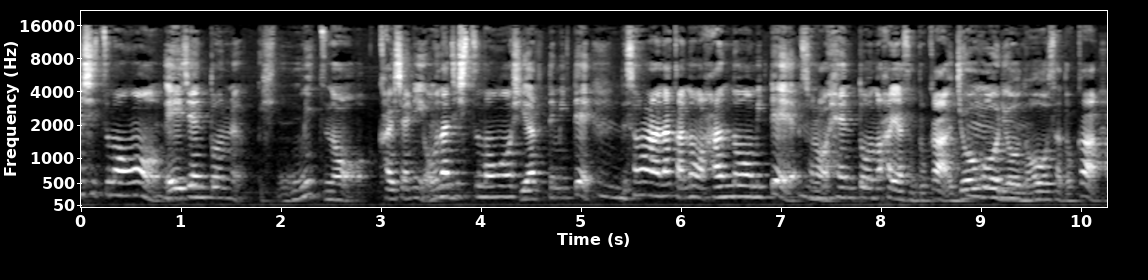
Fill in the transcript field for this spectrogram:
じ質問をエージェントの3つの会社に同じ質問をやってみて、うん。でその中の反応を見てその返答の速さとか情報量の多さとか、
